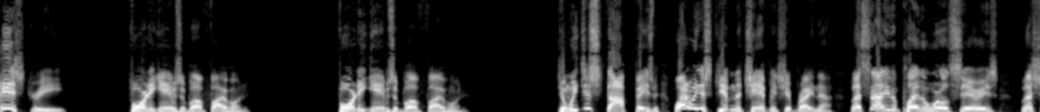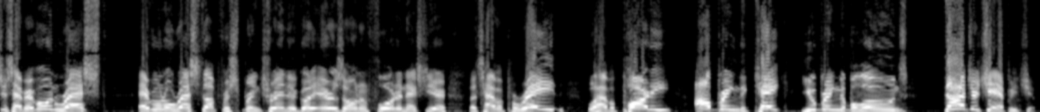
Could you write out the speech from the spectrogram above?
history 40 games above 500. 40 games above 500. Can we just stop baseball? Why don't we just give them the championship right now? Let's not even play the World Series. Let's just have everyone rest. Everyone will rest up for spring training. They'll go to Arizona and Florida next year. Let's have a parade. We'll have a party. I'll bring the cake. You bring the balloons. Dodger championship.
